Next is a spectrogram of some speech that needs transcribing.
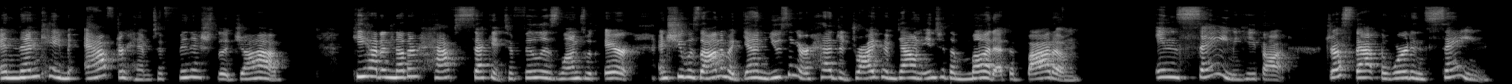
and then came after him to finish the job. He had another half second to fill his lungs with air, and she was on him again, using her head to drive him down into the mud at the bottom. Insane, he thought. Just that, the word insane.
